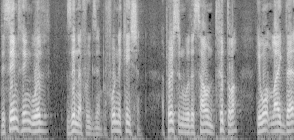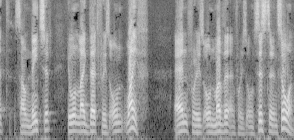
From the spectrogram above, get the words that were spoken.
The same thing with zina, for example, fornication. A person with a sound fitrah, he won't like that sound nature. He won't like that for his own wife and for his own mother and for his own sister and so on.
